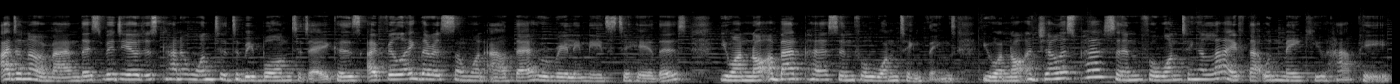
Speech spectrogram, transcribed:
I don't know, man. This video just kind of wanted to be born today because I feel like there is someone out there who really needs to hear this. You are not a bad person for wanting things. You are not a jealous person for wanting a life that would make you happy.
